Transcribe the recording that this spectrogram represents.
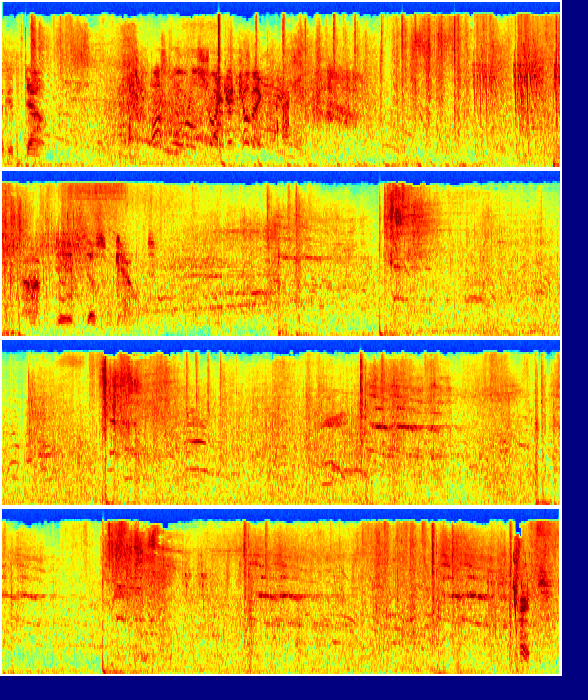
Target down. Hostile orbital strike incoming! Half dead doesn't count. Catch.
